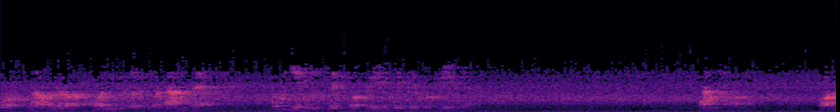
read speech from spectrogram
พวกเราเลือกคนอื่นก็ตามแต่ ผู้หญิงสิบกว่าปีที่สิบกว่าปีเนี่ยตั้งท้องก่อน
